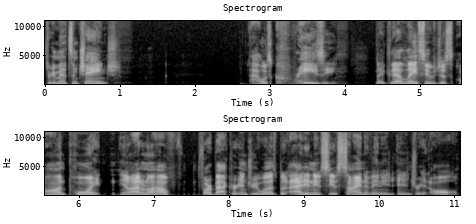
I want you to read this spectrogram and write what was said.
three minutes and change. That was crazy. Like that Lacey was just on point. You know, I don't know how far back her injury was, but I didn't even see a sign of any injury at all.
